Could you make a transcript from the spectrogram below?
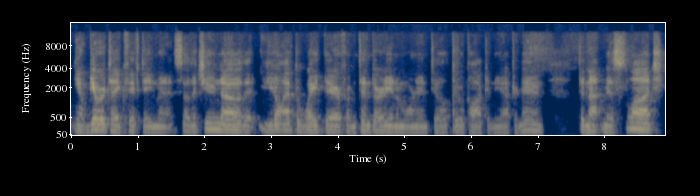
you know, give or take 15 minutes, so that you know that you don't have to wait there from 10:30 in the morning until two o'clock in the afternoon to not miss lunch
